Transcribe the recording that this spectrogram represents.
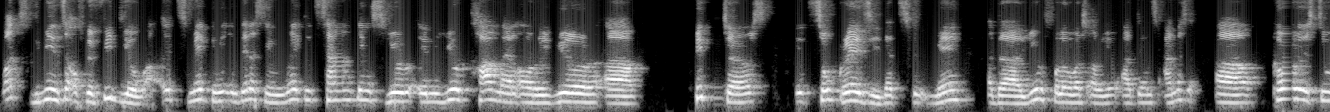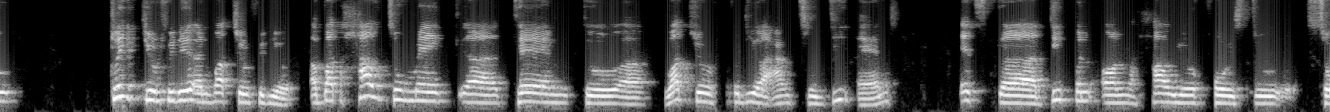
what's the means of the video? It's making me interesting. Make it something you in your thumbnail or your uh, pictures it's so crazy that make the your followers or your audience understand uh curious to click your video and watch your video about how to make uh, them to uh, watch your video until the end it's uh, depend on how your voice to so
